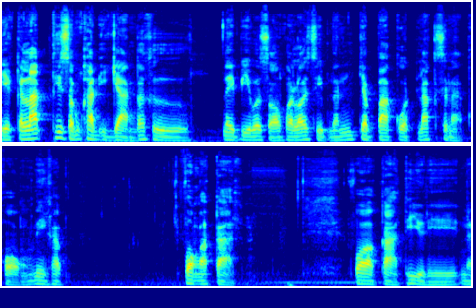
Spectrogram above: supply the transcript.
อกลักษณ์ที่สำคัญอีกอย่างก็คือในปีพศ2510 นั้นจะปรากฏลักษณะของนี่ครับ ฟองอากาศ ฟองอากาศที่อยู่ในใน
